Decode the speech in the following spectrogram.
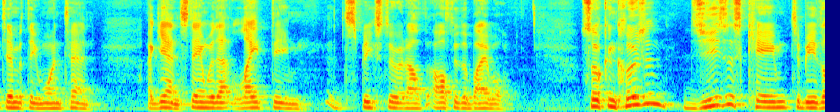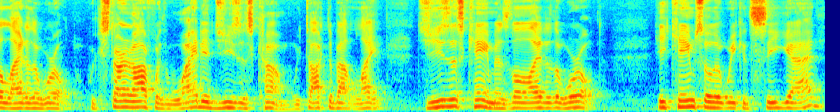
Timothy 1.10. Again, staying with that light theme, it speaks to it all, all through the Bible. So, conclusion Jesus came to be the light of the world. We started off with why did Jesus come? We talked about light. Jesus came as the light of the world. He came so that we could see God.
